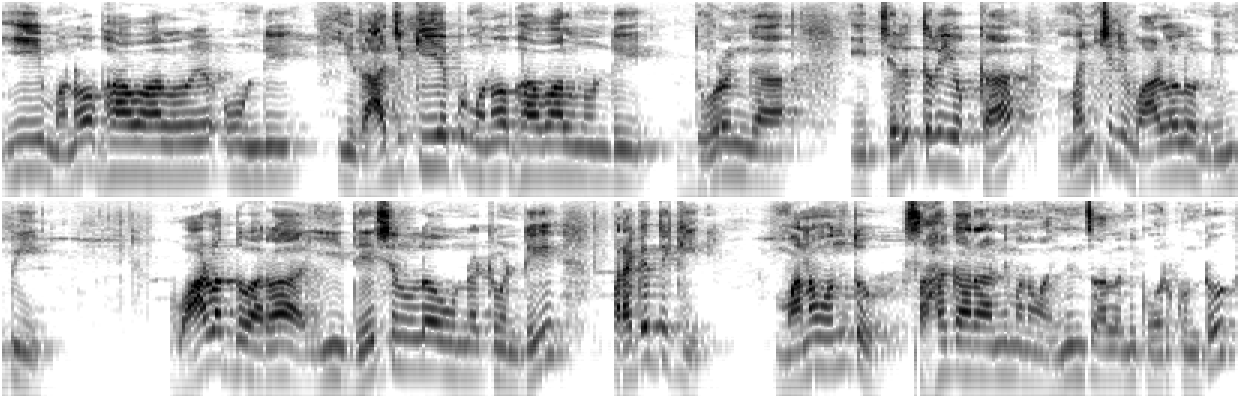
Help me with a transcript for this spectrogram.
ఈ మనోభావాల నుండి ఈ రాజకీయపు మనోభావాల నుండి దూరంగా ఈ చరిత్ర యొక్క మంచిని వాళ్ళలో నింపి వాళ్ళ ద్వారా ఈ దేశంలో ఉన్నటువంటి ప్రగతికి మన వంతు సహకారాన్ని మనం అందించాలని కోరుకుంటూ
